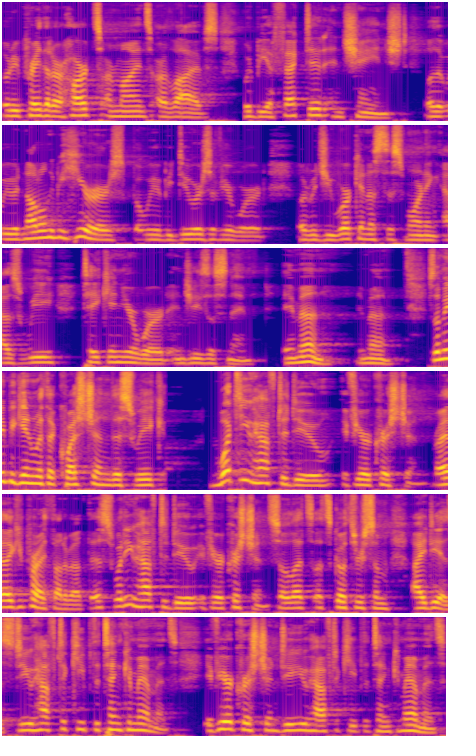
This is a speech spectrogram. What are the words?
Lord, we pray that our hearts, our minds, our lives would be affected and changed. Lord, that we would not only be hearers, but we would be doers of your word. Lord, would you work in us this morning as we take in your word? In Jesus' name, amen. Amen. So let me begin with a question this week. What do you have to do if you're a Christian? Right? Like you probably thought about this. What do you have to do if you're a Christian? So let's let's go through some ideas. Do you have to keep the 10 commandments? If you're a Christian, do you have to keep the 10 commandments?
